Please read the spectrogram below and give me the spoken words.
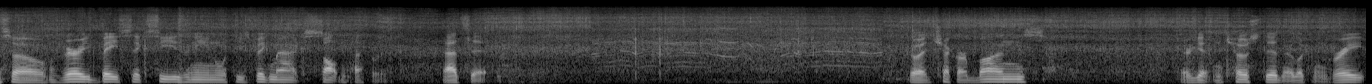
So very basic seasoning with these Big Macs, salt and pepper. That's it. Go ahead check our buns. They're getting toasted. They're looking great.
